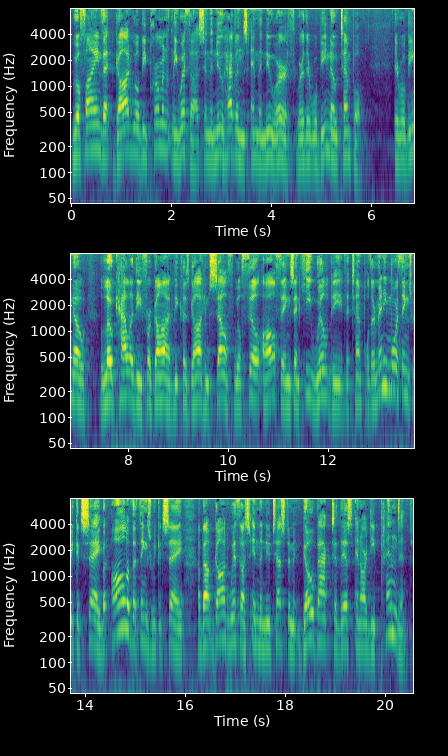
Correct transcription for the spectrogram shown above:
We will find that God will be permanently with us in the new heavens and the new earth, where there will be no temple. There will be no locality for God because God Himself will fill all things and He will be the temple. There are many more things we could say, but all of the things we could say about God with us in the New Testament go back to this and are dependent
